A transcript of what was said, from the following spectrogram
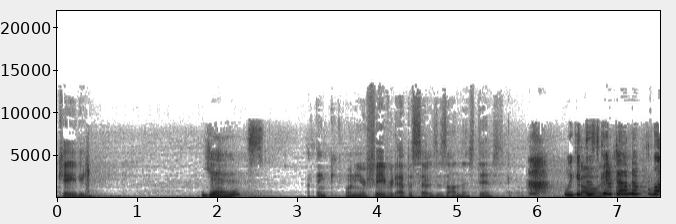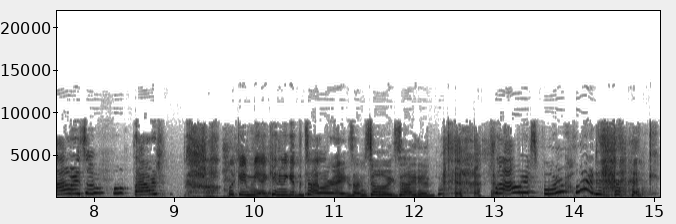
Katie, Yes. I think one of your favorite episodes is on this disc. We get to skip down to flowers. Oh, flowers. Look at me. I can't even get the title right because I'm so excited. flowers for Hordak.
